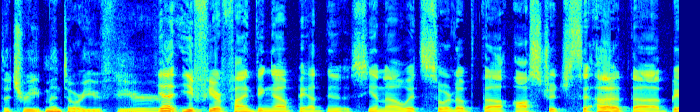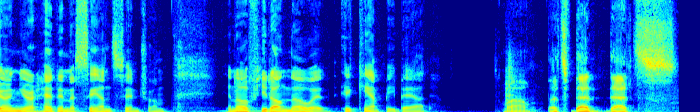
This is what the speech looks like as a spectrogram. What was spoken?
the treatment or you fear yeah you fear finding out bad news you know it's sort of the ostrich uh, the burying your head in a sand syndrome you know if you don't know it it can't be bad Wow, that's that that's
